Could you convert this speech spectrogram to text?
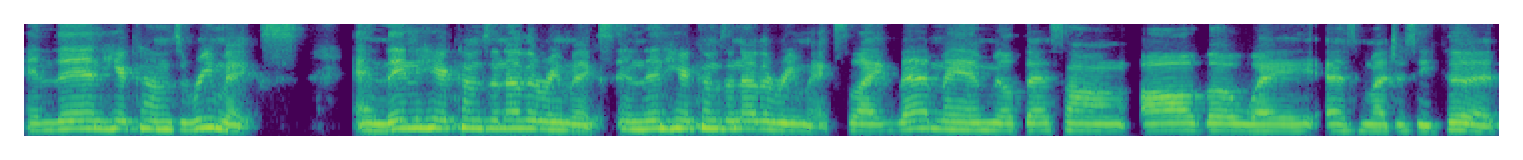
And then here comes a remix. And then here comes another remix. And then here comes another remix. Like that man milked that song all the way as much as he could.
